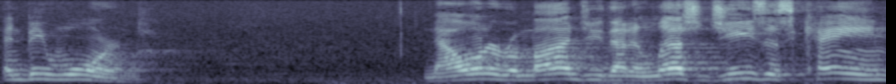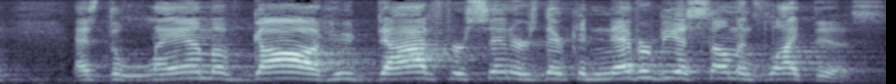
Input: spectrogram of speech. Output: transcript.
and be warned. Now, I want to remind you that unless Jesus came as the Lamb of God who died for sinners, there could never be a summons like this.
